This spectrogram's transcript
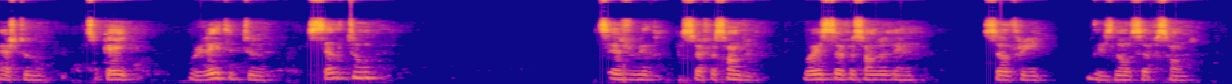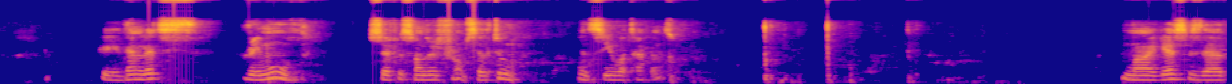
hash 2 it's okay. Related to cell 2 it's edge with surface 100 where is surface 100 in cell 3 there is no surface 100 okay then let's remove surface 100 from cell 2 and see what happens. My guess is that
